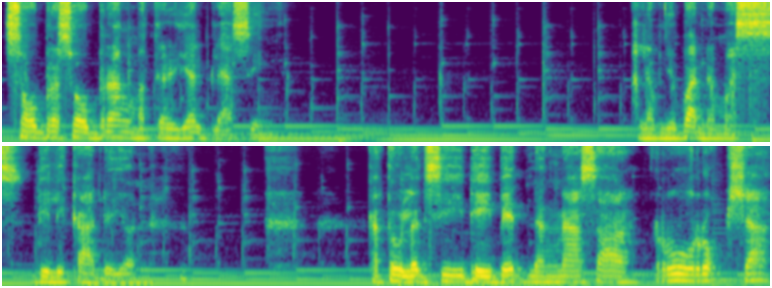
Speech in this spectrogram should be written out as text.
sobra-sobrang material blessing? Alam niyo ba na mas delikado yon? Katulad si David nang nasa rurok siya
